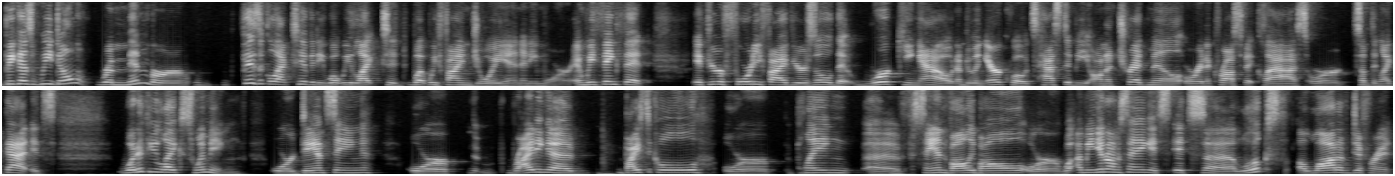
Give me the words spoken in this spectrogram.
because we don't remember physical activity, what we like to, what we find joy in anymore. And we think that if you're 45 years old that working out i'm doing air quotes has to be on a treadmill or in a crossfit class or something like that it's what if you like swimming or dancing or riding a bicycle or playing uh, sand volleyball or what i mean you know what i'm saying? It's it's uh, looks a lot of different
